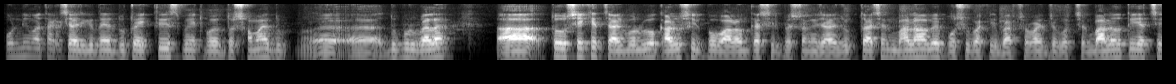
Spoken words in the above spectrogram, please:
পূর্ণিমা থাকছে আজকে দুটো একত্রিশ মিনিট পর্যন্ত সময় দুপুরবেলা। তো সেক্ষেত্রে আমি বলব কারুশিল্প বা অলঙ্কার শিল্পের সঙ্গে যারা যুক্ত আছেন ভালো হবে, পশু পাখির ব্যবসা বাণিজ্য করছেন ভালো হতে যাচ্ছে,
